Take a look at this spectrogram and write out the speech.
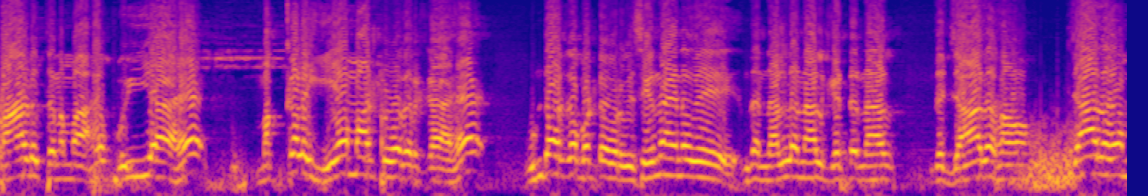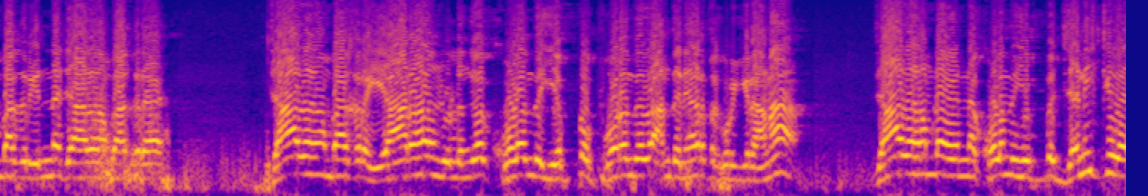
பிராடுத்தனமாக பொய்யாக மக்களை ஏமாற்றுவதற்காக உண்டாக்கப்பட்ட ஒரு விஷயம் தான் என்னது? இந்த நல்ல நாள் கெட்ட நாள் இந்த ஜாதகம். ஜாதகம் பாக்குற என்ன ஜாதகம் பாக்குற ஜாதகம் பாக்குற யாராலும் சொல்லுங்க குழந்தை எப்ப பிறந்ததோ அந்த நேரத்தை குறிக்கிறானா? ஜாதகம்னா என்ன? குழந்தை எப்ப ஜனிக்குதோ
